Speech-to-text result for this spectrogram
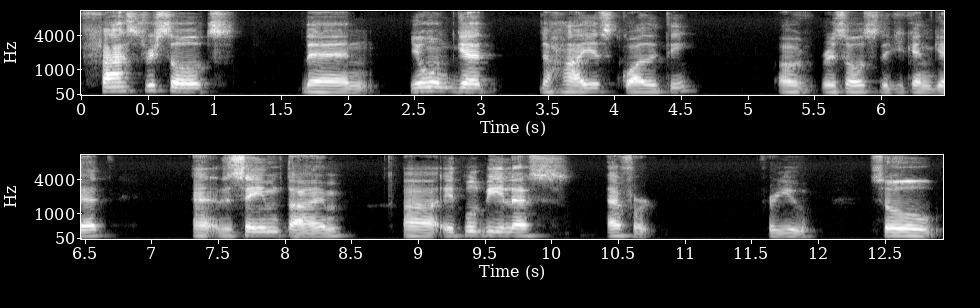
fast results, then you won't get the highest quality of results that you can get. At the same time, uh, it will be less effort for you. So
